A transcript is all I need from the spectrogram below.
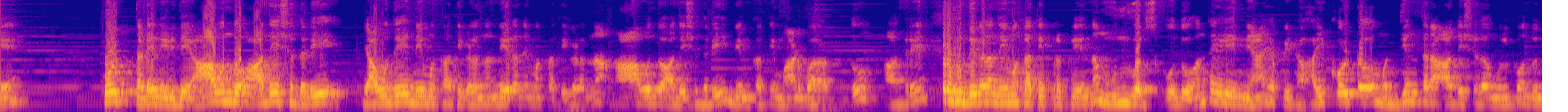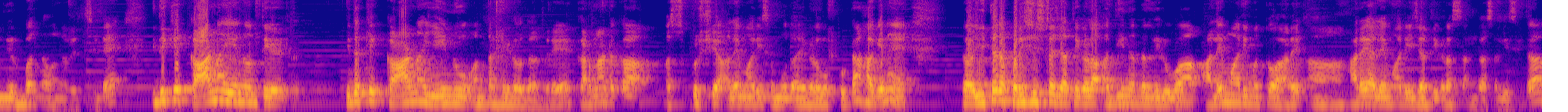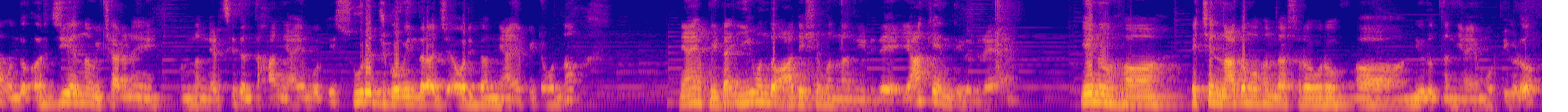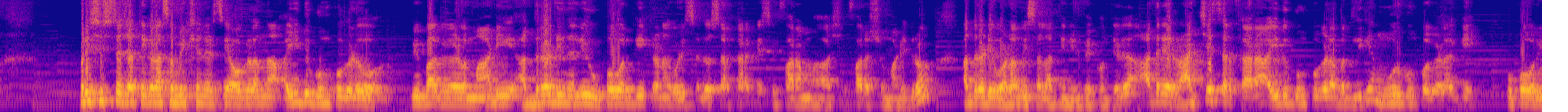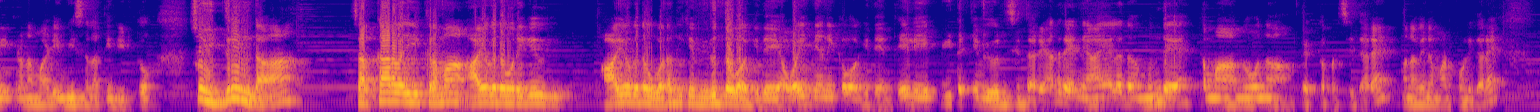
ಕೋರ್ಟ್ ತಡೆ ನೀಡಿದೆ. ಆ ಒಂದು ಆದೇಶದಡಿ ಯಾವುದೇ ನೇಮಕಾತಿಗಳನ್ನ, ನೇರ ನೇಮಕಾತಿಗಳನ್ನ ಆ ಒಂದು ಆದೇಶದಡಿ ನೇಮಕಾತಿ ಮಾಡಬಾರದು. ಆದ್ರೆ ಹುದ್ದೆಗಳ ನೇಮಕಾತಿ ಪ್ರಕ್ರಿಯೆಯನ್ನ ಮುಂದುವರಿಸಬಹುದು ಅಂತ ಹೇಳಿ ನ್ಯಾಯಪೀಠ, ಹೈಕೋರ್ಟ್ ಮಧ್ಯಂತರ ಆದೇಶದ ಮೂಲಕ ಒಂದು ನಿರ್ಬಂಧವನ್ನು ವಿಧಿಸಿದೆ. ಇದಕ್ಕೆ ಕಾರಣ ಏನು ಅಂತ ಹೇಳಿ, ಇದಕ್ಕೆ ಕಾರಣ ಏನು ಅಂತ ಹೇಳೋದಾದ್ರೆ, ಕರ್ನಾಟಕ ಅಸ್ಪೃಶ್ಯ ಅಲೆಮಾರಿ ಸಮುದಾಯಗಳ ಒಕ್ಕೂಟ ಹಾಗೇನೆ ಇತರ ಪರಿಶಿಷ್ಟ ಜಾತಿಗಳ ಅಧೀನದಲ್ಲಿರುವ ಅಲೆಮಾರಿ ಮತ್ತು ಅರೆ ಅರೆ ಅಲೆಮಾರಿ ಜಾತಿಗಳ ಸಂಘ ಸಲ್ಲಿಸಿದ ಒಂದು ಅರ್ಜಿಯನ್ನು ವಿಚಾರಣೆ ನಡೆಸಿದಂತಹ ನ್ಯಾಯಮೂರ್ತಿ ಸೂರಜ್ ಗೋವಿಂದರಾಜ್ ಅವರಿದ್ದ ನ್ಯಾಯಪೀಠವನ್ನು, ನ್ಯಾಯಪೀಠ ಈ ಒಂದು ಆದೇಶವನ್ನ ನೀಡಿದೆ. ಯಾಕೆ ಅಂತ ಹೇಳಿದ್ರೆ, ಏನು ಎಚ್ ಎನ್ ನಾಗಮೋಹನ್ ದಾಸರವರು ಅವರು ನಿವೃತ್ತ ನ್ಯಾಯಮೂರ್ತಿಗಳು ಪರಿಶಿಷ್ಟ ಜಾತಿಗಳ ಸಮೀಕ್ಷೆ ನಡೆಸಿ ಅವುಗಳನ್ನ ಐದು ಗುಂಪುಗಳು ವಿಭಾಗಗಳ ಮಾಡಿ ಅದರಡಿನಲ್ಲಿ ಉಪವರ್ಗೀಕರಣಗೊಳಿಸಲು ಸರ್ಕಾರಕ್ಕೆ ಶಿಫಾರ ಶಿಫಾರಸು ಮಾಡಿದ್ರು. ಅದರಡಿ ಒಳ ಮೀಸಲಾತಿ ನೀಡಬೇಕು ಅಂತೇಳಿ. ಆದರೆ ರಾಜ್ಯ ಸರ್ಕಾರ ಐದು ಗುಂಪುಗಳ ಬದಲಿಗೆ ಮೂರು ಗುಂಪುಗಳಾಗಿ ಉಪವರ್ಗೀಕರಣ ಮಾಡಿ ಮೀಸಲಾತಿ ನೀಡಿತು. ಸೊ ಇದರಿಂದ ಸರ್ಕಾರದ ಈ ಕ್ರಮ ಆಯೋಗದವರಿಗೆ, ಆಯೋಗದ ವರದಿಗೆ ವಿರುದ್ಧವಾಗಿದೆ, ಅವೈಜ್ಞಾನಿಕವಾಗಿದೆ ಅಂತ ಹೇಳಿ ಪೀಠಕ್ಕೆ ವಿವರಿಸಿದ್ದಾರೆ. ಅಂದ್ರೆ ನ್ಯಾಯಾಲಯದ ಮುಂದೆ ತಮ್ಮ ನೋವನ್ನ ವ್ಯಕ್ತಪಡಿಸಿದ್ದಾರೆ ಮನವಿನ ಮಾಡ್ಕೊಂಡಿದ್ದಾರೆ.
